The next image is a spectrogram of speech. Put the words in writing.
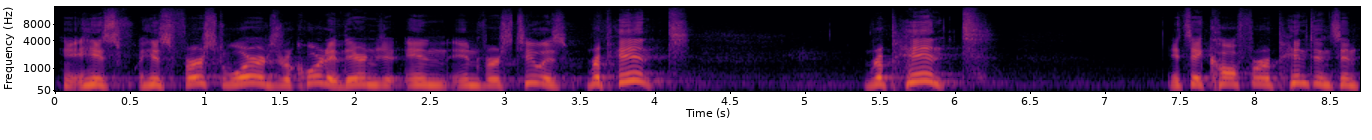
His, his first words recorded there in, in, in verse 2 is repent. Repent. It's a call for repentance. And,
